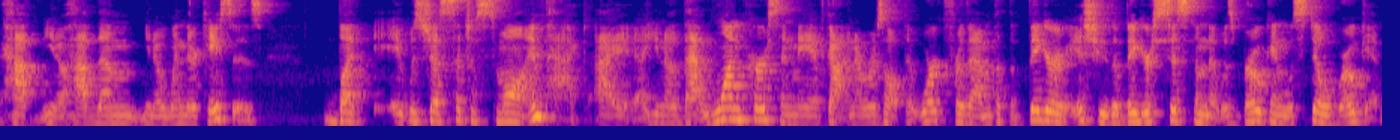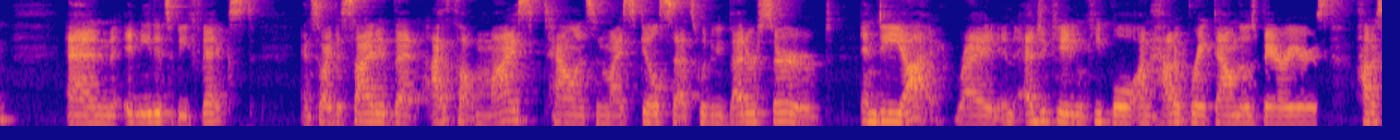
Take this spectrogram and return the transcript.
have you know have them you know win their cases. But it was just such a small impact. I you know that one person may have gotten a result that worked for them but the bigger issue the bigger system that was broken was still broken and it needed to be fixed and so i decided that i thought my talents and my skill sets would be better served in DEI, right? And educating people on how to break down those barriers, how to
